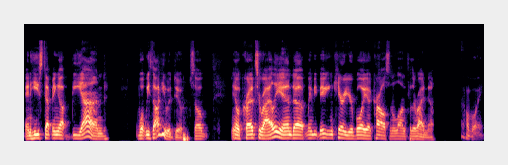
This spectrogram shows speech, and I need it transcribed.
and he's stepping up beyond what we thought he would do. So you know, credit to Riley, and uh, maybe maybe you can carry your boy uh, Karlsson along for the ride now. Oh boy,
